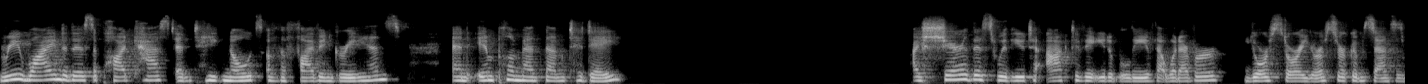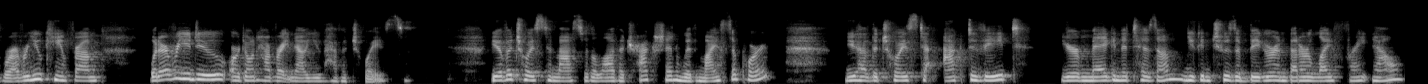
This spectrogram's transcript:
Rewind this podcast and take notes of the five ingredients and implement them today I share this with you to activate you to believe that whatever your story, your circumstances, wherever you came from, whatever you do or don't have right now, you have a choice. You have a choice to master the law of attraction with my support. You have the choice to activate your magnetism. You can choose a bigger and better life right now,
